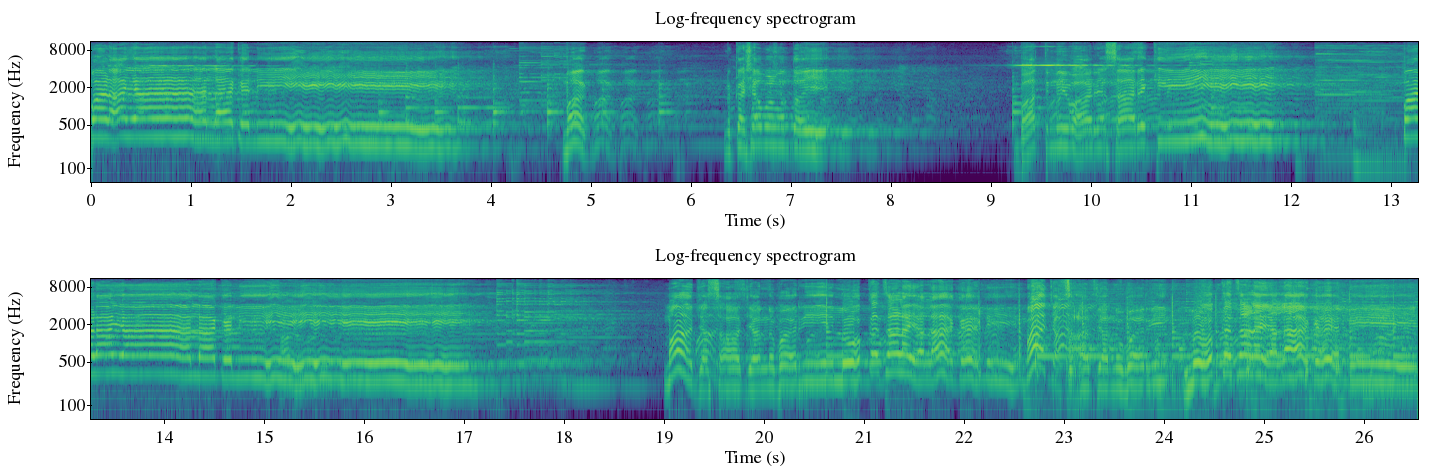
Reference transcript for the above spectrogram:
पळाया लागली. मग मी कशामुळे म्हणतो ही? बातमी वाऱ्यासारखी पळाया लागली. माझ्या साजनवरी लोक जळाया लागली. माझ्या साजनवरी लोक जळाया लागली.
